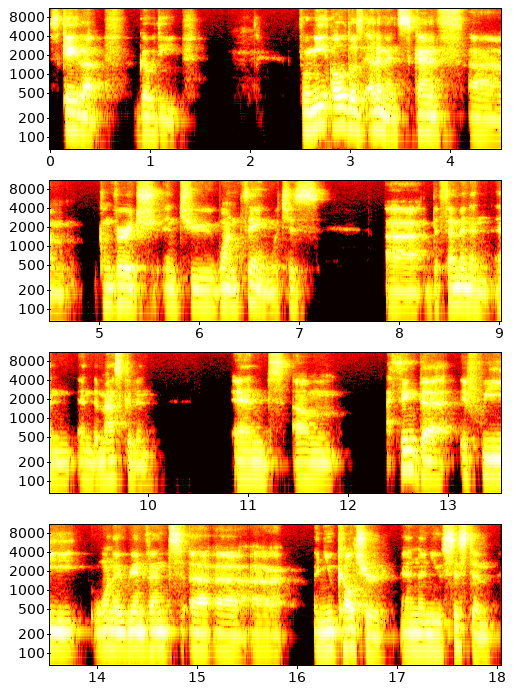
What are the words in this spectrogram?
scale up, go deep for me, all those elements kind of um, converge into one thing, which is uh, the feminine and, and the masculine. And um, I think that if we want to reinvent uh, uh, a new culture and a new system,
